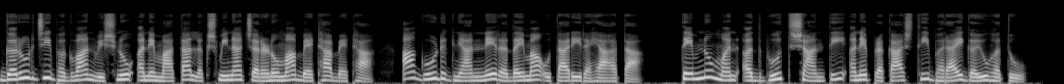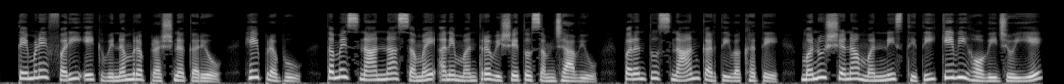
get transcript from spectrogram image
ગરુડજી ભગવાન વિષ્ણુ અને માતા લક્ષ્મીના ચરણોમાં બેઠા બેઠા આ ગૂઢ જ્ઞાનને હૃદયમાં ઉતારી રહ્યા હતા. તેમનું મન અદ્ભુત શાંતિ અને પ્રકાશથી ભરાઈ ગયું હતું. તેમણે ફરી એક વિનમ્ર પ્રશ્ન કર્યો, હે પ્રભુ, તમે સ્નાનના સમય અને મંત્ર વિશે તો સમજાવ્યું, પરંતુ સ્નાન કરતી વખતે મનુષ્યના મનની સ્થિતિ કેવી હોવી જોઈએ?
